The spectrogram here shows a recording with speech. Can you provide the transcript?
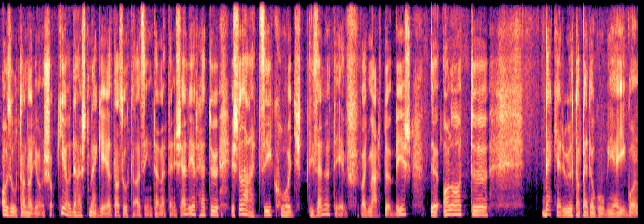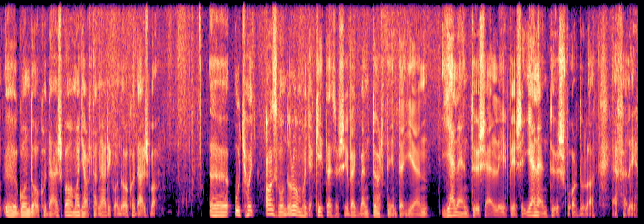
azóta nagyon sok kiadást megélt, azóta az interneten is elérhető, és látszik, hogy 15 év, vagy már több is, alatt bekerült a pedagógiai gondolkodásba, a magyar tanári gondolkodásba. Úgyhogy azt gondolom, hogy a 2000-es években történt egy ilyen jelentős ellépés, egy jelentős fordulat e felé.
